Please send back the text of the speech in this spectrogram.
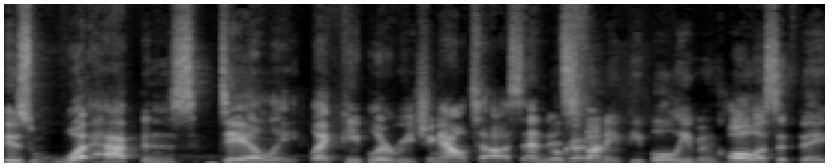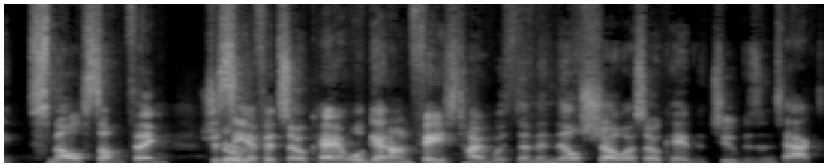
is what happens daily. Like people are reaching out to us. And it's Okay. funny, people even call us if they smell something to Sure. see if it's okay. And we'll get on FaceTime with them and they'll show us, okay, the tube is intact.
